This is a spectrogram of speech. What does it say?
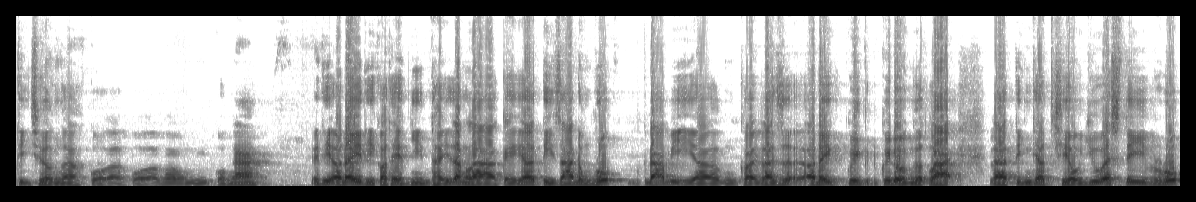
thị trường à, à, của của của Nga. Thế thì ở đây thì có thể nhìn thấy rằng là cái à, tỷ giá đồng rúp đã bị uh, gọi là ở đây quy quy đổi ngược lại là tính theo chiều USD rúp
